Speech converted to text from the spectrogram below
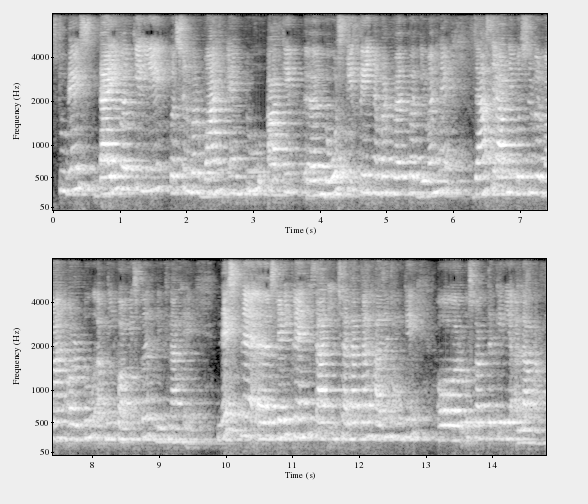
स्टूडेंट्स डायरी के लिए question number one and two आपके नोट्स के पेज नंबर ट्वेल्व पर गिवन है, जहाँ से आपने क्वेश्चन नंबर वन और टू अपनी कॉपीज पर लिखना है। नेक्स्ट स्टडी प्लान के साथ इंशाल्लाह कल हाजिर होंगे और उस वक्त तक के लिए अल्लाह हाफिज।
